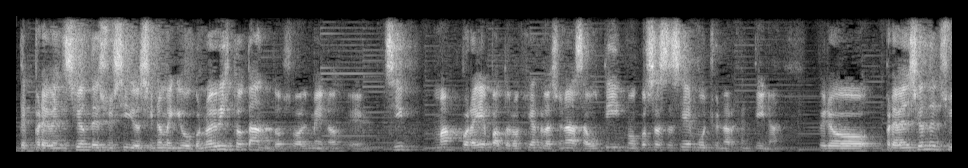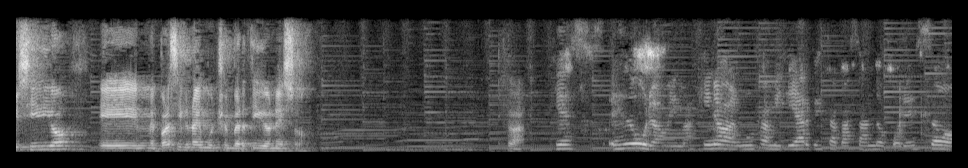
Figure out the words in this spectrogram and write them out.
de prevención de suicidio, si no me equivoco. No he visto tantos, o al menos. sí, más por ahí patologías relacionadas a autismo, cosas así hay mucho en Argentina. Pero prevención del suicidio, me parece que no hay mucho invertido en eso. Y es, es duro, imagino algún familiar que está pasando por eso,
